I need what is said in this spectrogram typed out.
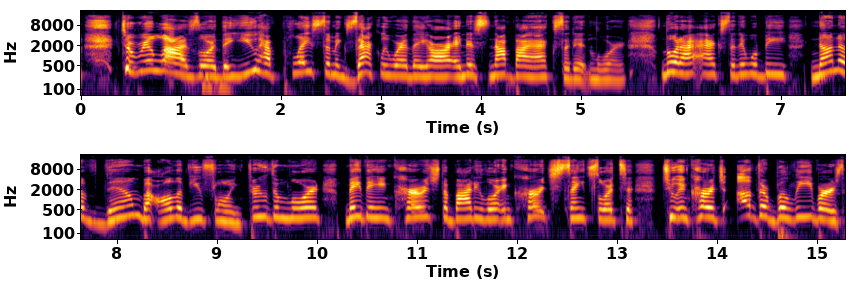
to realize, Lord, that you have placed them exactly where they are, and it's not by accident, Lord. Lord, I ask that it will be none of them, but all of you flowing through them, Lord. May they encourage the body, Lord. Encourage saints, Lord, to, to encourage other believers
